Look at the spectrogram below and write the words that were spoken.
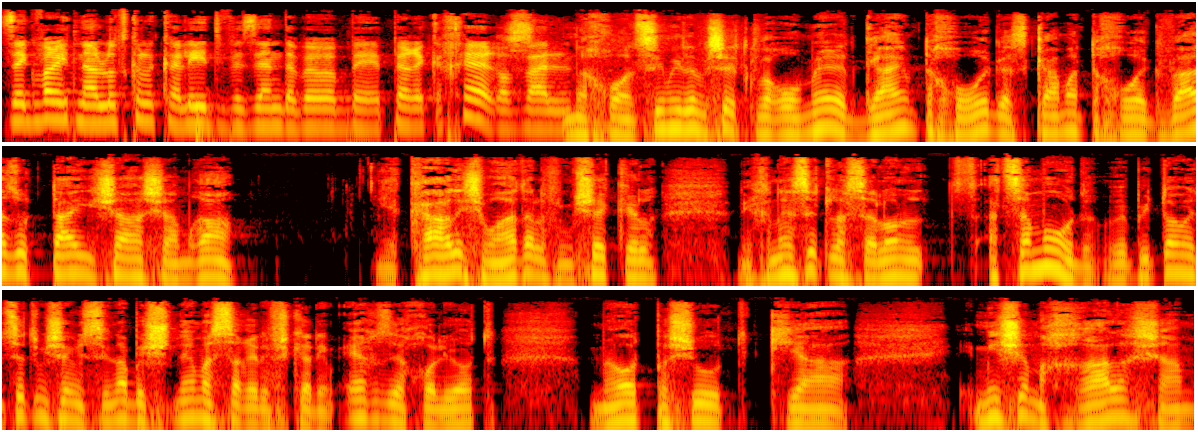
זה כבר התנהלות כלכלית, וזה נדבר בפרק אחר, אבל... נכון, שימי לב שאת כבר אומרת, גם אם אתה חורג, אז כמה אתה חורג. ואז אותה אישה שאמרה, יקר לי 8,000 שקל, נכנסת לסלון הצמוד, ופתאום יוצאת משם עם שמלה ב-12,000 שקלים. איך זה יכול להיות? מאוד פשוט, כי ה... מי שמכרה לה שם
